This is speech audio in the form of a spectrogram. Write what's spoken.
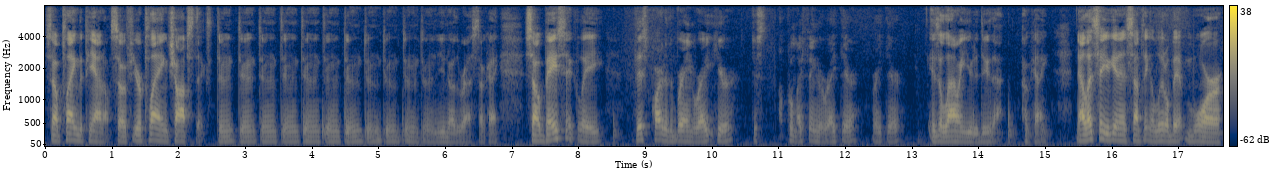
so playing the piano. So if you're playing chopsticks, dun dun dun dun dun dun dun dun dun dun dun, you know the rest. Okay, so basically, this part of the brain right here, just I'll put my finger right there, right there, is allowing you to do that. Okay, now let's say you get into something a little bit more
